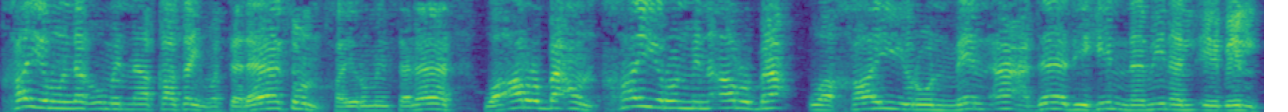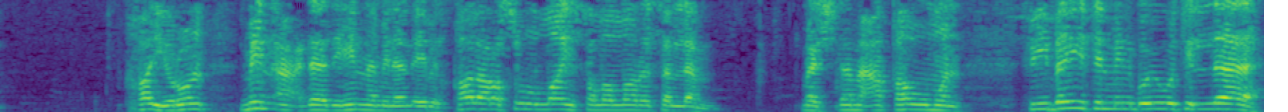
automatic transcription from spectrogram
خير له من ناقتين وثلاث خير من ثلاث وأربع خير من أربع وخير من أعدادهن من الإبل. خير من أعدادهن من الإبل. قال رسول الله صلى الله عليه وسلم ما اجتمع قوم في بيت من بيوت الله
